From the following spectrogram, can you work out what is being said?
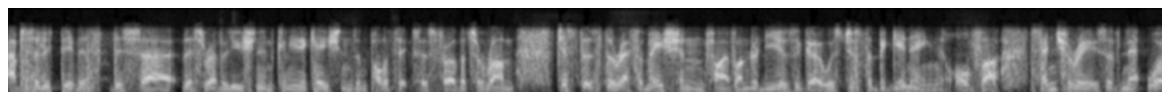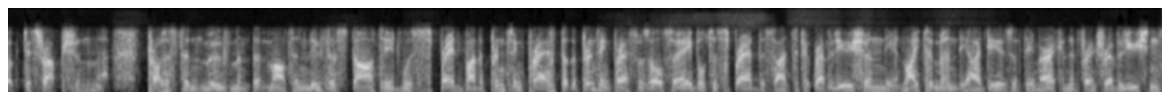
Absolutely, this this uh, this revolution in communications and politics has further to run. Just as the Reformation 500 years ago was just the beginning of uh, centuries of network disruption. Protestant movement that Martin Luther started was spread by the printing press, but the printing press was also able to spread the scientific revolution, the Enlightenment, the ideas of the American and French revolutions,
